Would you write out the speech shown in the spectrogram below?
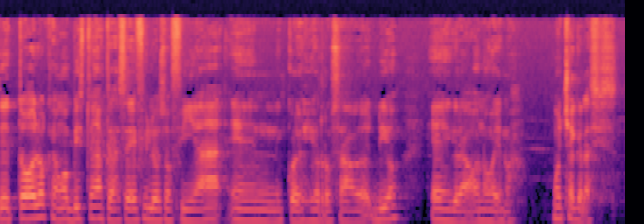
de todo lo que hemos visto en la clase de filosofía en el Colegio Rosario en el grado noveno. Muchas gracias.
